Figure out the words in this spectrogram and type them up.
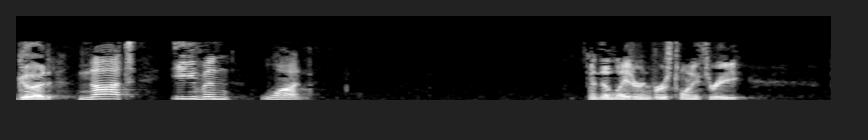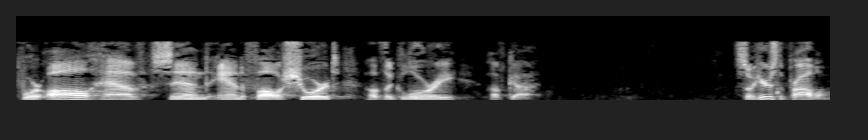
good. Not even one. And then later in verse 23, for all have sinned and fall short of the glory of God. So here's the problem.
